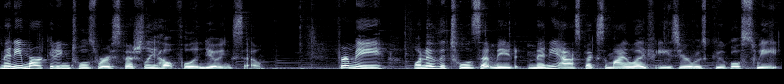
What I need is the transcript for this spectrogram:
Many marketing tools were especially helpful in doing so. For me, one of the tools that made many aspects of my life easier was Google Suite,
